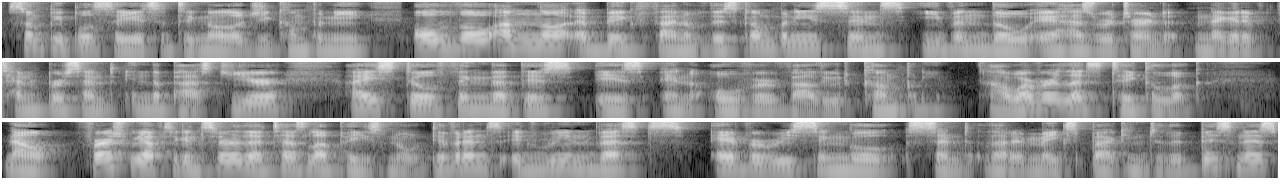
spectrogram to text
some people say it's a technology company. Although I'm not a big fan of this company, since even though it has returned negative 10% in the past year, I still think that this is an overvalued company. However, let's take a look. Now, first we have to consider that Tesla pays no dividends, it reinvests every single cent that it makes back into the business,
